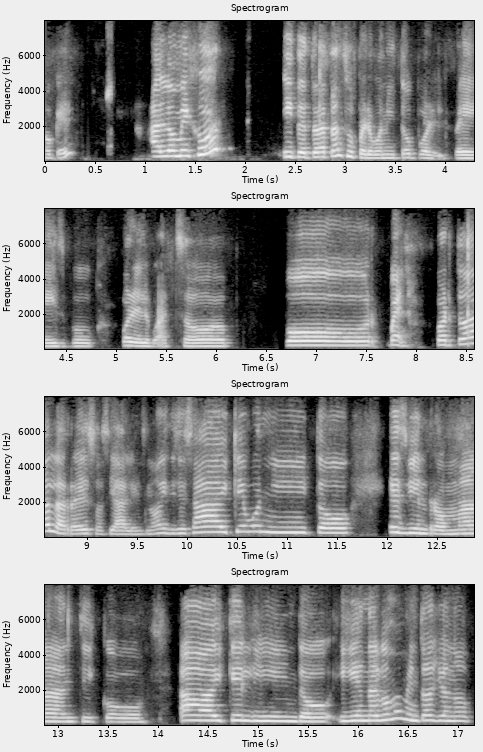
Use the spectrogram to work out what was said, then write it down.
¿ok? A lo mejor, y te tratan súper bonito por el Facebook, por el WhatsApp, por, bueno, por todas las redes sociales, ¿no? Y dices, ay, qué bonito, es bien romántico, ay, qué lindo. Y en algún momento yo no,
